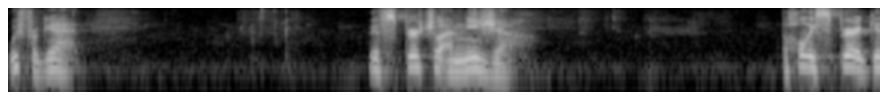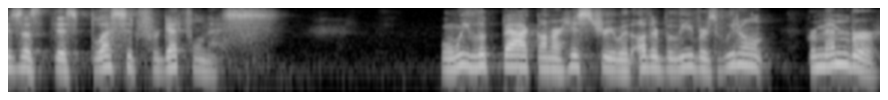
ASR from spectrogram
we forget. We have spiritual amnesia the Holy Spirit gives us this blessed forgetfulness. When we look back on our history with other believers, we don't remember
